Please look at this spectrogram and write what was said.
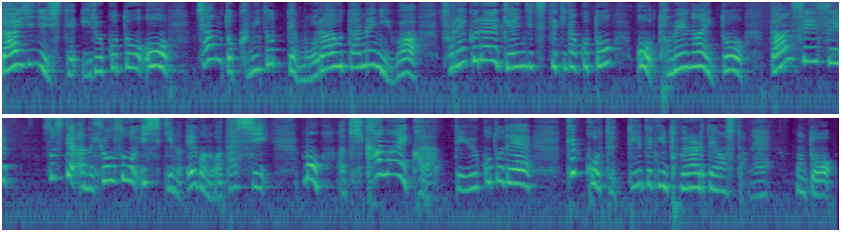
大事にしていることをちゃんと汲み取ってもらうためにはそれぐらい現実的なことことを止めないと男性性そしてあの表層意識のエゴの私も聞かないからっていうことで結構徹底的に止められていましたね。本当。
